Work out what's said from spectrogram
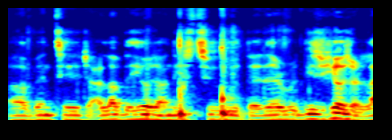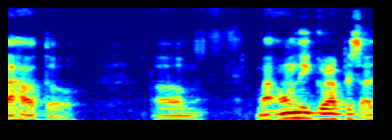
uh, vintage. I love the heels on these two. They're, they're, these heels are loud though. Um, my only gripe is I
